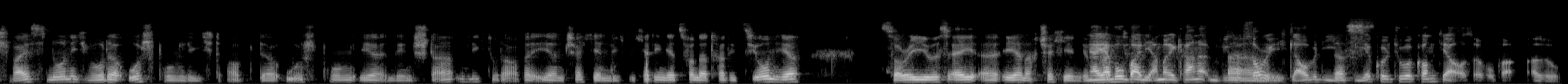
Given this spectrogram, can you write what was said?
Ich weiß nur nicht, wo der Ursprung liegt. Ob der Ursprung eher in den Staaten liegt oder ob er eher in Tschechien liegt. Ich hätte ihn jetzt von der Tradition her Sorry, USA, äh, eher nach Tschechien Naja, gepackt. wobei die Amerikaner, Ähm, sorry, ich glaube, die das- Bierkultur kommt ja aus Europa. Also,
